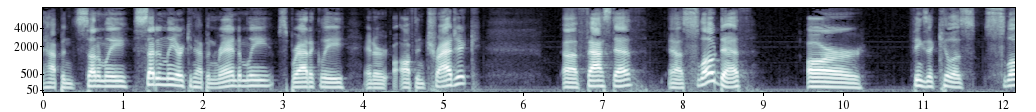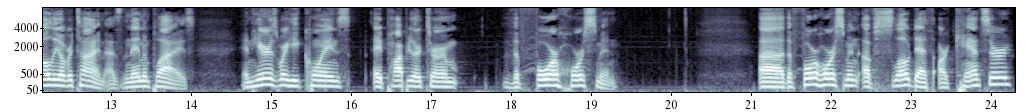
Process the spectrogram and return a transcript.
happen suddenly, suddenly, or can happen randomly, sporadically, and are often tragic. Uh, fast death, uh, slow death are things that kill us slowly over time, as the name implies. And here's where he coins a popular term the four horsemen. Uh, the four horsemen of slow death are cancer,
